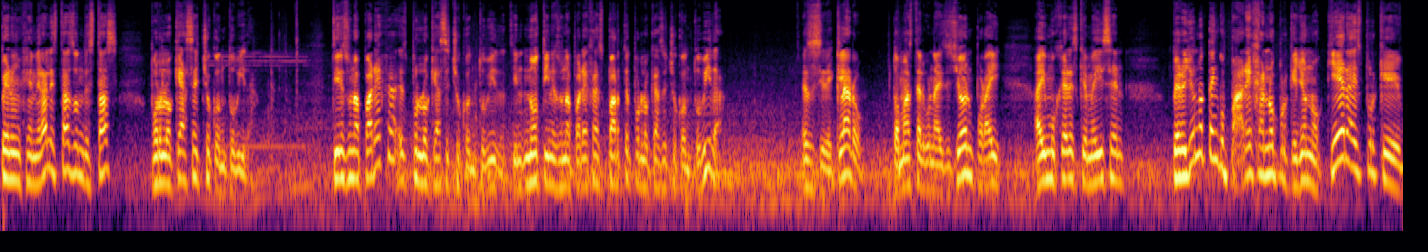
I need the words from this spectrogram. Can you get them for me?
pero en general estás donde estás por lo que has hecho con tu vida. Tienes una pareja, es por lo que has hecho con tu vida. No tienes una pareja, es parte por lo que has hecho con tu vida. Es así de claro, tomaste alguna decisión, por ahí hay mujeres que me dicen, pero yo no tengo pareja, no porque yo no quiera, es porque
